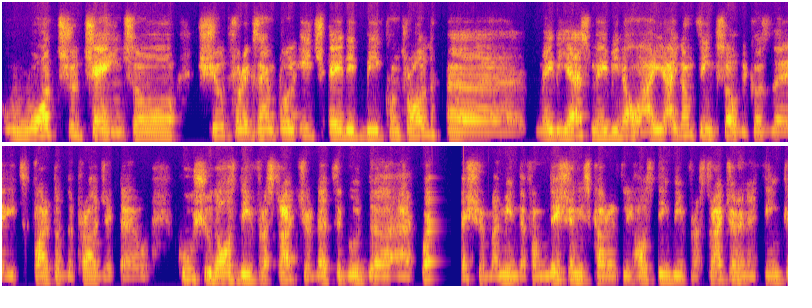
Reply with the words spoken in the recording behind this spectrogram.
what should change? So should, for example, each edit be controlled? Uh, maybe yes, maybe no. I, I don't think so because the, it's part of the project. Uh, who should host the infrastructure? That's a good uh, question. I mean, the foundation is currently hosting the infrastructure and I think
